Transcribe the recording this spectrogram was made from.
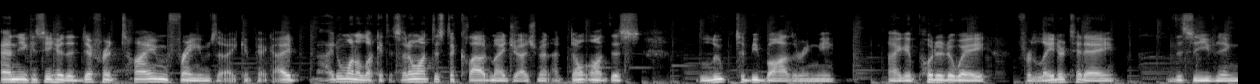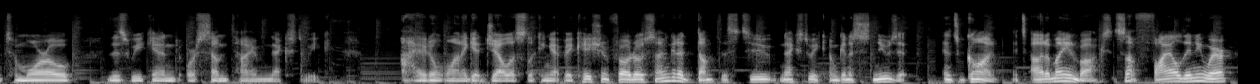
And you can see here the different time frames that I can pick. I, I don't want to look at this. I don't want this to cloud my judgment. I don't want this loop to be bothering me. I could put it away for later today, this evening, tomorrow, this weekend, or sometime next week. I don't want to get jealous looking at vacation photos, so I'm going to dump this to next week. I'm going to snooze it. And it's gone. It's out of my inbox. It's not filed anywhere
